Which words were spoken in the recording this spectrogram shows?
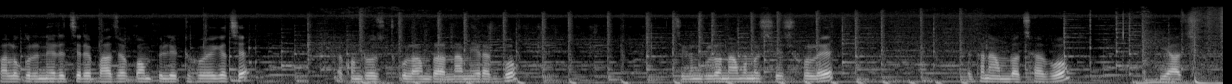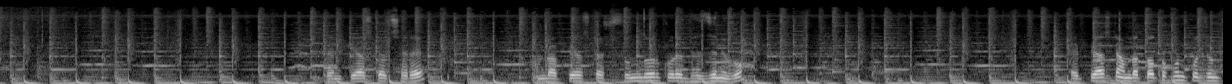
ভালো করে নেড়ে চেড়ে ভাজা কমপ্লিট হয়ে গেছে। এখন রোস্টগুলো আমরা নামিয়ে রাখব। চিকেনগুলো নামানো শেষ হলে এখানে আমরা ছাড়বো পেঁয়াজ। পেঁয়াজটা ছেড়ে আমরা পেঁয়াজটা সুন্দর করে ভেজে নেব। এই পেঁয়াজটা আমরা ততক্ষণ পর্যন্ত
